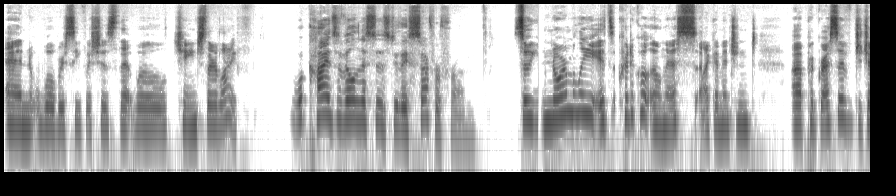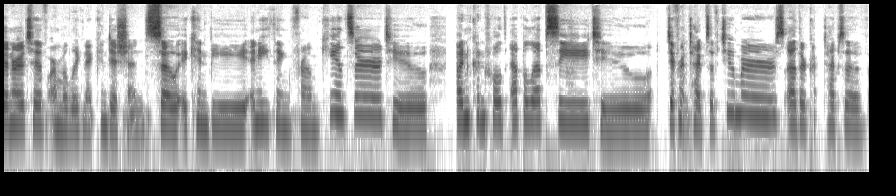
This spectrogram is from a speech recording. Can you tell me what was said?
and will receive wishes that will change their life. What kinds of illnesses do they suffer from? So, normally it's critical illness, like I mentioned, a progressive, degenerative, or malignant condition. So, it can be anything from cancer to uncontrolled epilepsy to different types of tumors, other types of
